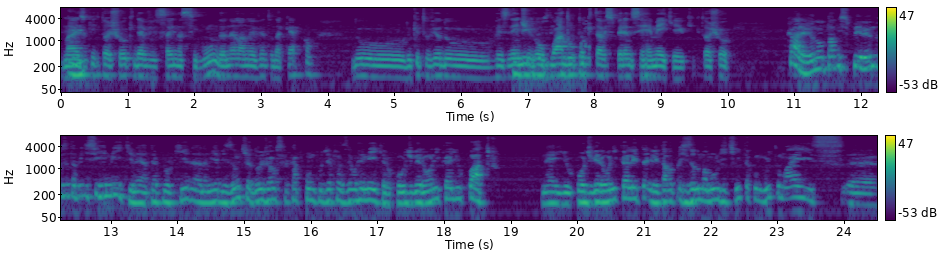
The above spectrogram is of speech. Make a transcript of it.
Mas Uhum. o que, que tu achou que deve sair na segunda, né? Lá no evento da Capcom. Do, do que tu viu do Resident Evil Resident 4, Evil tu que tava esperando esse remake aí, o que, que tu achou? Cara, eu não tava esperando exatamente esse remake, né? Até porque, na, na minha visão, tinha dois jogos que a Capcom podia fazer o remake, era o Code Verônica e o 4. Né? E o Code Verônica, ele, ele tava precisando de uma mão de tinta com muito mais... é,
